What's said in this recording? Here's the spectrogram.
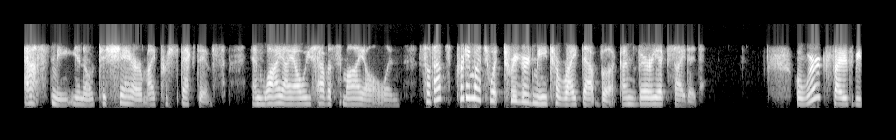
asked me, you know, to share my perspectives and why I always have a smile and so that's pretty much what triggered me to write that book. I'm very excited. Well, we're excited to be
